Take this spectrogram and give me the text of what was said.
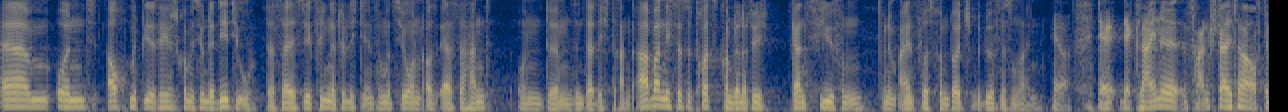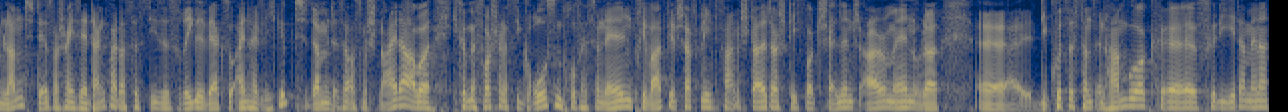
ähm, und auch Mitglied der Technischen Kommission der DTU. Das heißt, wir kriegen natürlich die Informationen aus erster Hand und ähm, sind da dicht dran. Aber nichtsdestotrotz kommt da natürlich ganz viel von, von dem Einfluss von deutschen Bedürfnissen rein. Ja, der, der kleine Veranstalter auf dem Land, der ist wahrscheinlich sehr dankbar, dass es dieses Regelwerk so einheitlich gibt. Damit ist er aus dem Schneider. Aber ich könnte mir vorstellen, dass die großen professionellen privatwirtschaftlichen Veranstalter, Stichwort Challenge, Ironman oder äh, die Kurzdistanz in Hamburg äh, für die Jedermänner,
